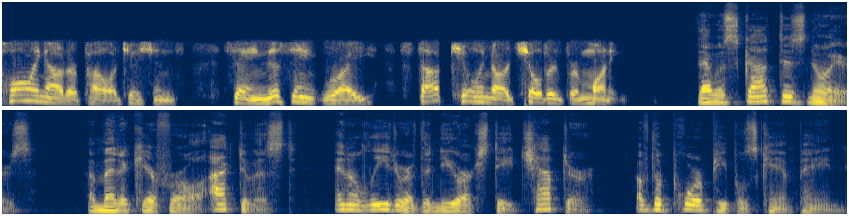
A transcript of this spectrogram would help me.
calling out our politicians, saying this ain't right. Stop killing our children for money. That was Scott Desnoyers, a Medicare for All activist and a leader of the New York State chapter of the Poor People's Campaign.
